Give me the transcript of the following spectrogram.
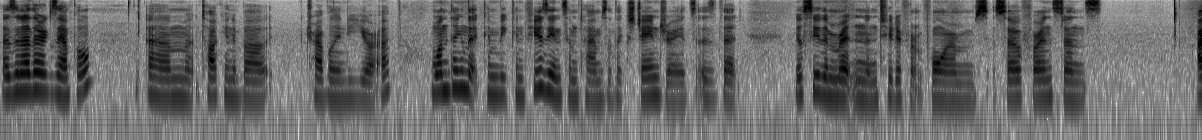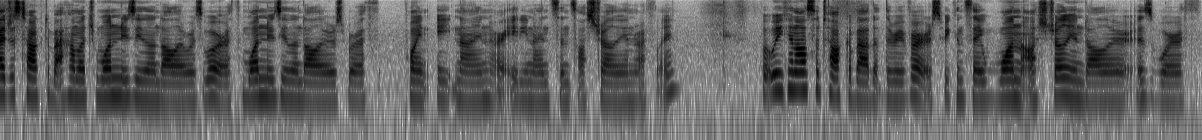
As another example, um, talking about traveling to Europe, one thing that can be confusing sometimes with exchange rates is that you'll see them written in two different forms. So for instance, I just talked about how much one New Zealand dollar was worth. One New Zealand dollar is worth 0.89 or 89 cents Australian roughly. But we can also talk about it the reverse. We can say one Australian dollar is worth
